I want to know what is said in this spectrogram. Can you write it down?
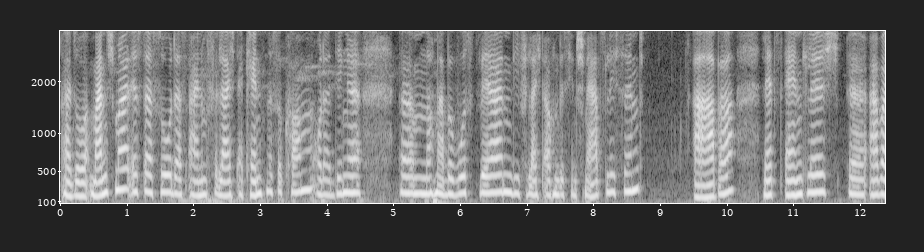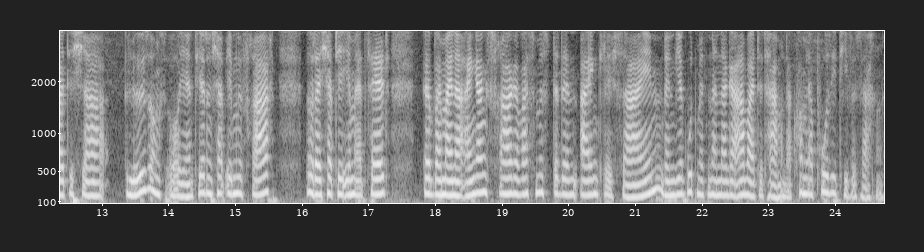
Also manchmal ist das so, dass einem vielleicht Erkenntnisse kommen oder Dinge ähm, nochmal bewusst werden, die vielleicht auch ein bisschen schmerzlich sind. Aber letztendlich äh, arbeite ich ja lösungsorientiert und ich habe eben gefragt oder ich habe dir eben erzählt, äh, bei meiner Eingangsfrage, was müsste denn eigentlich sein, wenn wir gut miteinander gearbeitet haben? Und da kommen ja positive Sachen.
